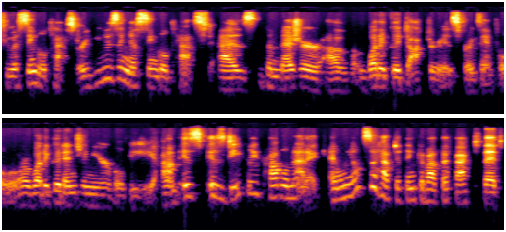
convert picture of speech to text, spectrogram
to a single test or using a single test as the measure of what a good doctor is, for example, or what a good engineer will be, um, is, is deeply problematic. And we also have to think about the fact that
